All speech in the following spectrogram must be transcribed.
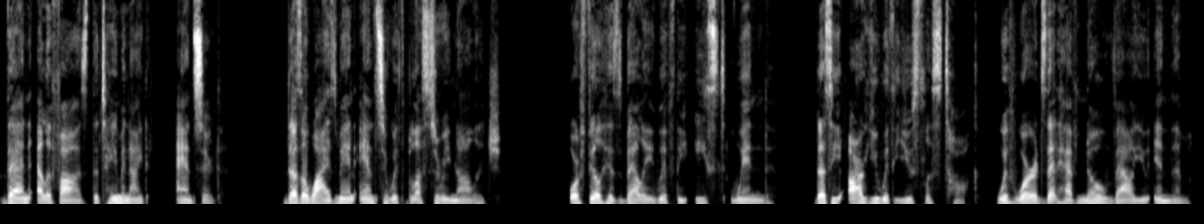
Then Eliphaz the Temanite answered, Does a wise man answer with blustery knowledge? Or fill his belly with the east wind? Does he argue with useless talk, with words that have no value in them?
